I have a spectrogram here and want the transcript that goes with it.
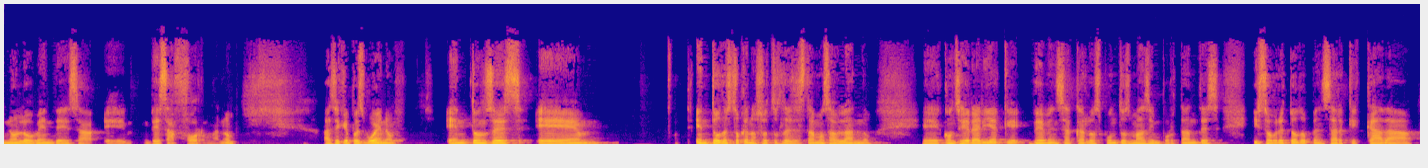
no lo ven de esa, eh, de esa forma, ¿no? Así que pues bueno, entonces, eh, en todo esto que nosotros les estamos hablando, eh, consideraría que deben sacar los puntos más importantes y sobre todo pensar que cada,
